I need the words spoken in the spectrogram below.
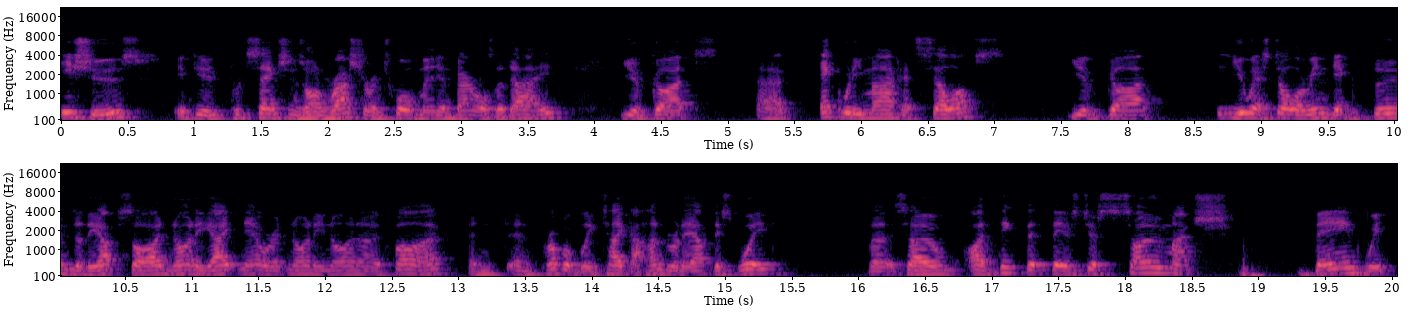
issues. If you put sanctions on Russia and 12 million barrels a day, you've got uh, equity market sell offs. You've got US dollar index boomed to the upside, 98. Now we're at 99.05, and and probably take 100 out this week. But, so I think that there's just so much bandwidth,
